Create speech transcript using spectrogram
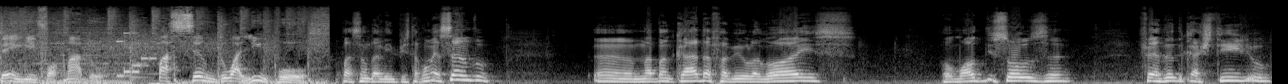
bem informado. Passando a Limpo. Passando a Limpo está começando. Na bancada, Fabiola Góes, Romualdo de Souza, Fernando Castilho,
